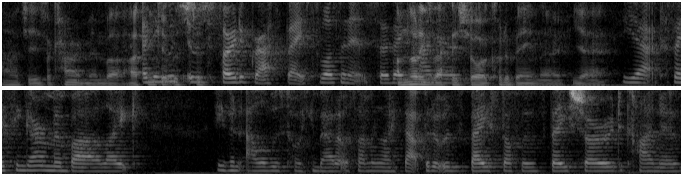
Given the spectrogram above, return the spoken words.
Oh, geez, I can't remember. I I think, think it was, it was just. photograph based, wasn't it? So they I'm not exactly of- sure. It could have been though. Yeah. Yeah, because I think I remember like even Ella was talking about it or something like that, but it was based off of they showed kind of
